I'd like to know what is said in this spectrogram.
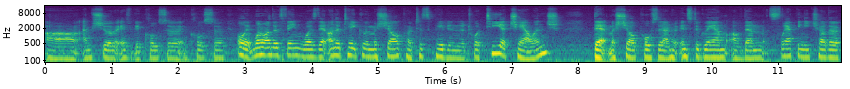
Uh, I'm sure as we get closer and closer. Oh, one other thing was that Undertaker and Michelle participated in a tortilla challenge that Michelle posted on her Instagram of them slapping each other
